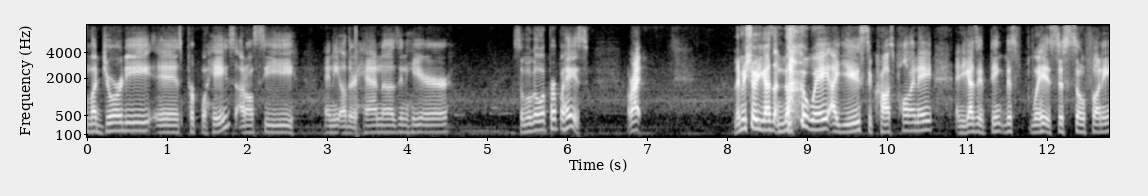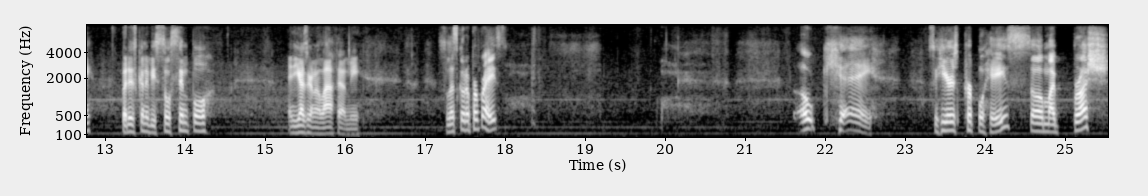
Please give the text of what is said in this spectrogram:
majority is Purple Haze. I don't see any other Hannahs in here. So we'll go with Purple Haze. All right. Let me show you guys another way I use to cross-pollinate. And you guys think this way is just so funny, but it's gonna be so simple. And you guys are gonna laugh at me. So let's go to Purple Haze. Okay, so here's Purple Haze. So my brush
